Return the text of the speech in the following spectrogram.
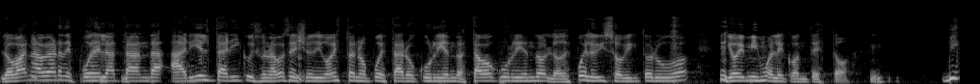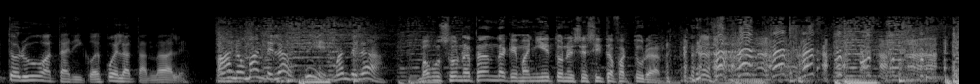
Lo van a ver después de la tanda. Ariel Tarico hizo una cosa y yo digo, esto no puede estar ocurriendo, estaba ocurriendo, lo después lo hizo Víctor Hugo y hoy mismo le contestó. Víctor Hugo a Tarico, después de la tanda, dale. Ah, no, mándela, sí, mándela. Vamos a una tanda que Mañeto necesita facturar.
